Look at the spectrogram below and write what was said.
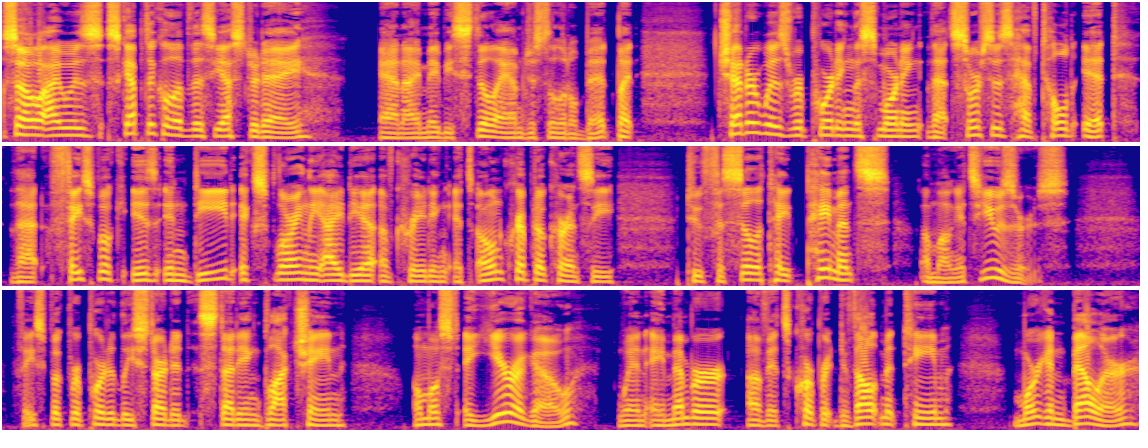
So I was skeptical of this yesterday, and I maybe still am just a little bit, but Cheddar was reporting this morning that sources have told it that Facebook is indeed exploring the idea of creating its own cryptocurrency to facilitate payments among its users. Facebook reportedly started studying blockchain almost a year ago when a member of its corporate development team, Morgan Beller,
